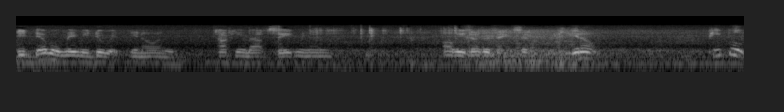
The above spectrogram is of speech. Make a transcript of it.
the devil made me do it you know and talking about Satan and all these other things. And, you know, people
